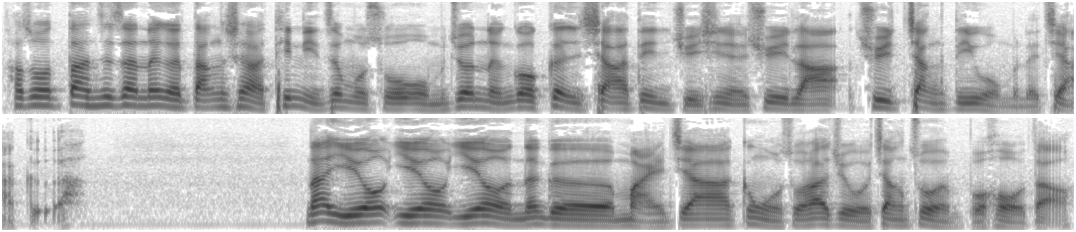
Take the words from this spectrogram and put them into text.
他说：“但是在那个当下，听你这么说，我们就能够更下定决心的去拉、去降低我们的价格啊。”那也有、也有、也有那个买家跟我说，他觉得我这样做很不厚道。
